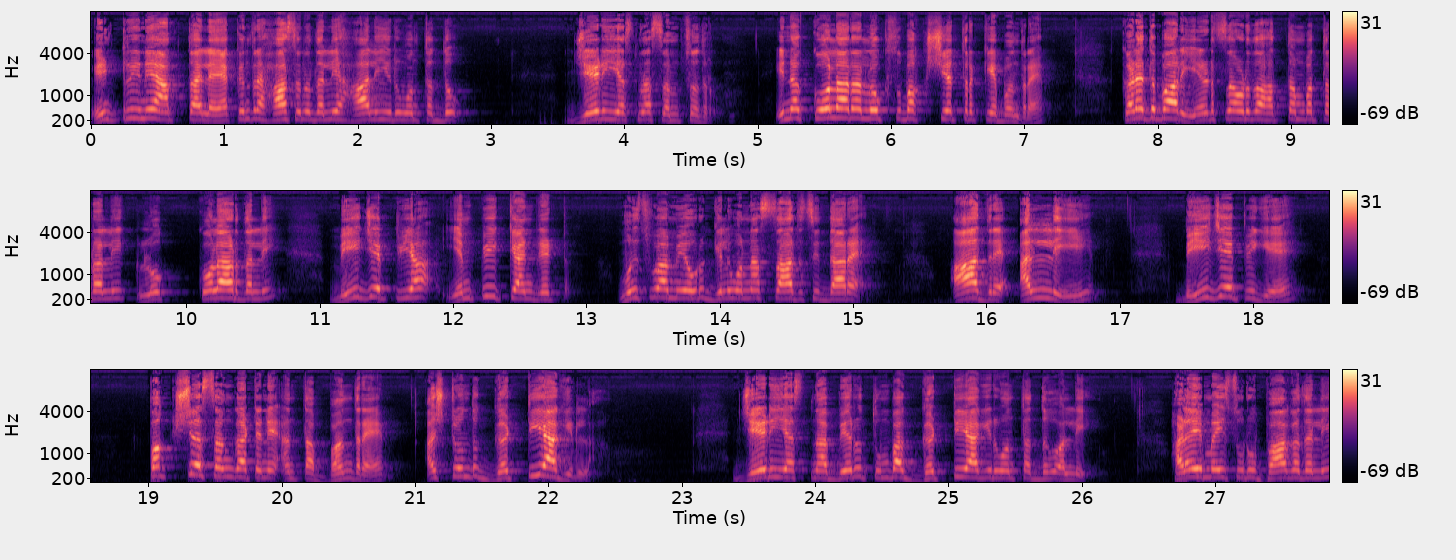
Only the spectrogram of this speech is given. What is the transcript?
ಎಂಟ್ರಿನೇ ಆಗ್ತಾ ಇಲ್ಲ. ಯಾಕಂದ್ರೆ ಹಾಸನದಲ್ಲಿ ಹಾಲಿ ಇರುವಂಥದ್ದು ಜೆ ಡಿ ಎಸ್ನ ಸಂಸದರು. ಇನ್ನು ಕೋಲಾರ ಲೋಕಸಭಾ ಕ್ಷೇತ್ರಕ್ಕೆ ಬಂದ್ರೆ ಕಳೆದ ಬಾರಿ ಎರಡ್ ಸಾವಿರದ ಹತ್ತೊಂಬತ್ತರಲ್ಲಿ ಕೋಲಾರದಲ್ಲಿ ಬಿಜೆಪಿಯ ಎಂ ಪಿ ಕ್ಯಾಂಡಿಡೇಟ್ ಮುನಿಸ್ವಾಮಿ ಅವರು ಗೆಲುವನ್ನ ಸಾಧಿಸಿದ್ದಾರೆ. ಆದರೆ ಅಲ್ಲಿ ಬಿಜೆಪಿಗೆ ಪಕ್ಷ ಸಂಘಟನೆ ಅಂತ ಬಂದ್ರೆ ಅಷ್ಟೊಂದು ಗಟ್ಟಿಯಾಗಿಲ್ಲ. ಜೆ ಡಿ ಎಸ್ನ ಬೇರು ತುಂಬಾ ಗಟ್ಟಿಯಾಗಿರುವಂಥದ್ದು ಅಲ್ಲಿ. ಹಳೆ ಮೈಸೂರು ಭಾಗದಲ್ಲಿ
